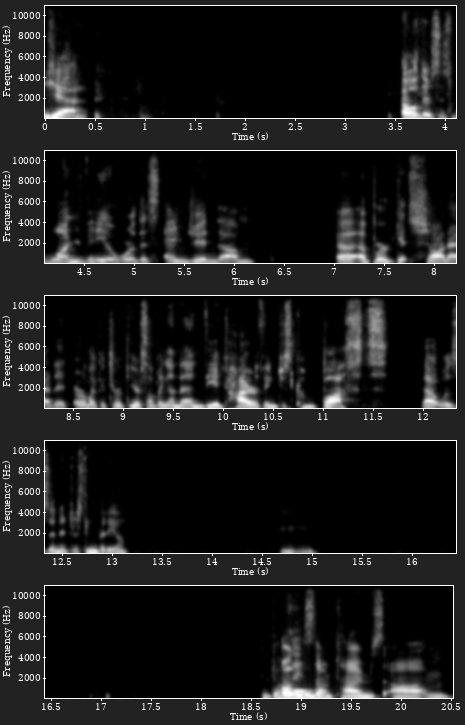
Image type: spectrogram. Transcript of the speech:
Yeah. Oh, there's this one video where this engine, um, uh, a bird gets shot at it, or like a turkey or something, and then the entire thing just combusts. That was an interesting video. Mm. Don't Oh. they sometimes um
